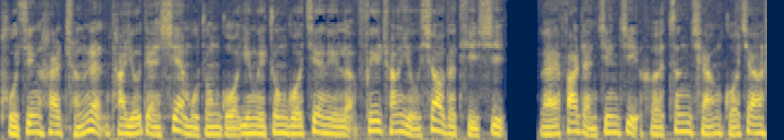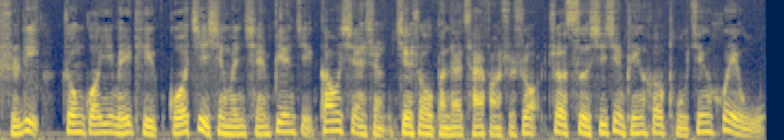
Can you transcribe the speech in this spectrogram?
普京还承认，他有点羡慕中国，因为中国建立了非常有效的体系。来发展经济和增强国家实力。中国一媒体国际新闻前编辑高先生接受本台采访时说：“这次习近平和普京会晤，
